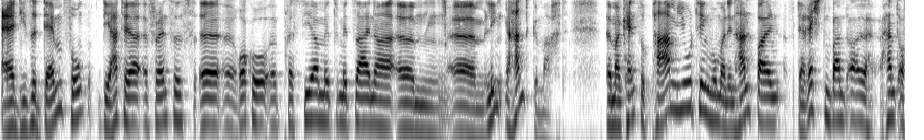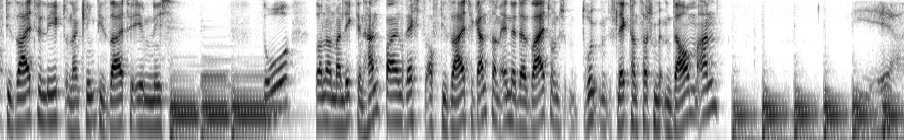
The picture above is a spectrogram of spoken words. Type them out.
äh, diese Dämpfung, die hat der Francis äh, Rocco äh, Prestia mit, mit seiner ähm, ähm, linken Hand gemacht. Äh, man kennt so Palm-Muting, wo man den Handballen der rechten Band, äh, Hand auf die Seite legt und dann klingt die Seite eben nicht so, sondern man legt den Handballen rechts auf die Seite, ganz am Ende der Seite und drückt, schlägt dann zum Beispiel mit dem Daumen an. Yeah.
